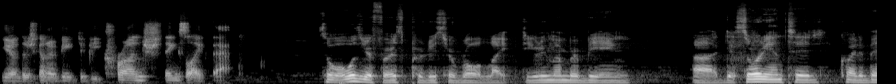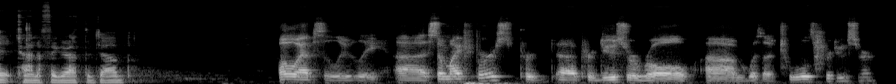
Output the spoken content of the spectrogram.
you know there's going to need to be crunch, things like that. So, what was your first producer role like? Do you remember being uh, disoriented quite a bit, trying to figure out the job? Oh, absolutely. Uh, so my first pro- uh, producer role um, was a tools producer.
